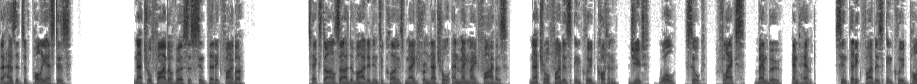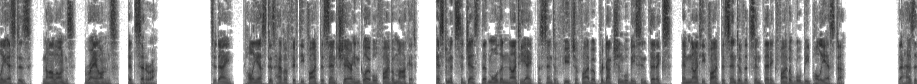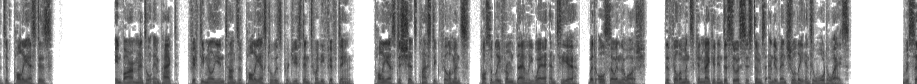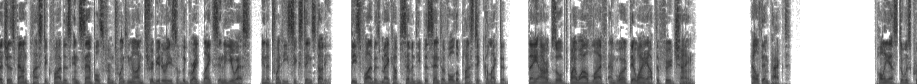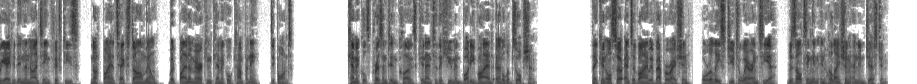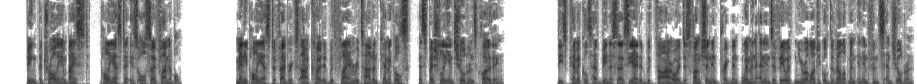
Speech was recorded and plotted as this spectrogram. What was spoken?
The hazards of polyesters. Natural fiber versus synthetic fiber. Textiles are divided into clothes made from natural and man-made fibers. Natural fibers include cotton, jute, wool, silk, flax, bamboo, and hemp. Synthetic fibers include polyesters, nylons, rayons, etc. Today, polyesters have a 55% share in global fiber market. Estimates suggest that more than 98% of future fiber production will be synthetics, and 95% of that synthetic fiber will be polyester. The hazards of polyesters Environmental impact 50 million tons of polyester was produced in 2015. Polyester sheds plastic filaments, possibly from daily wear and tear, but also in the wash. The filaments can make it into sewer systems and eventually into waterways. Researchers found plastic fibers in samples from 29 tributaries of the Great Lakes in the US, in a 2016 study. These fibers make up 70% of all the plastic collected. They are absorbed by wildlife and work their way up the food chain. Health impact Polyester was created in the 1950s, not by a textile mill, but by an American chemical company, DuPont. Chemicals present in clothes can enter the human body via dermal absorption. They can also enter via evaporation, or release due to wear and tear, resulting in inhalation and ingestion. Being petroleum-based, polyester is also flammable. Many polyester fabrics are coated with flame-retardant chemicals, especially in children's clothing. These chemicals have been associated with thyroid dysfunction in pregnant women and interfere with neurological development in infants and children.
